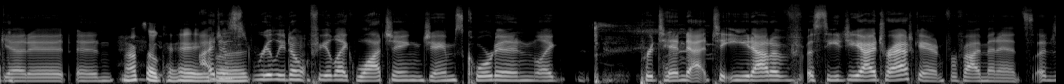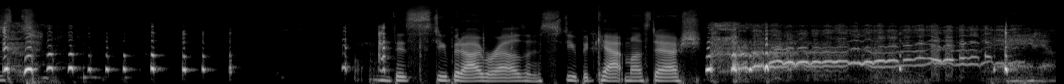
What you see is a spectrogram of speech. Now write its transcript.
get it. And That's okay. I just really don't feel like watching James Corden like pretend at- to eat out of a CGI trash can for five minutes. I just with his stupid eyebrows and his stupid cat mustache. I hate him.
